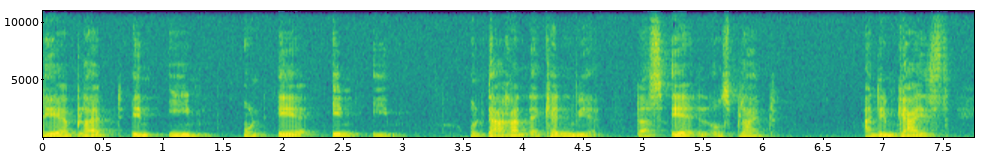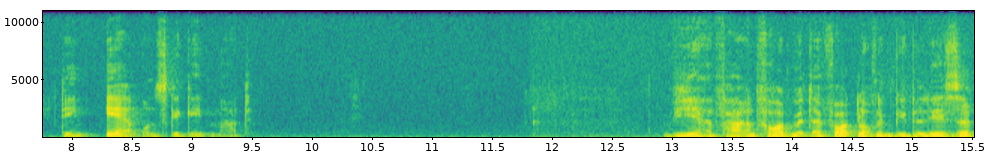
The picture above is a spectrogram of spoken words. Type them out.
der bleibt in ihm und er in ihm. Und daran erkennen wir, dass er in uns bleibt, an dem Geist, den er uns gegeben hat. Wir fahren fort mit der fortlaufenden Bibellese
